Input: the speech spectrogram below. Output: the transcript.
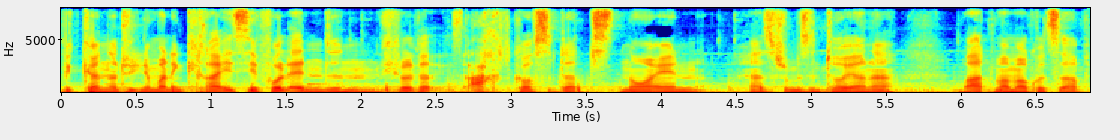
Wir können natürlich nochmal den Kreis hier vollenden. Ich will 8 kostet das, 9. Das ist schon ein bisschen teuer, ne? Warten wir mal kurz ab.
